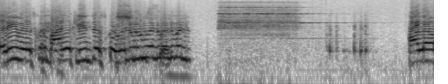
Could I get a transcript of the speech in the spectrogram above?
గడి వేసుకుని బాగా క్లీన్ చేసుకో వెళ్ళి వెళ్ళి వెళ్ళి వెళ్ళి హలో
